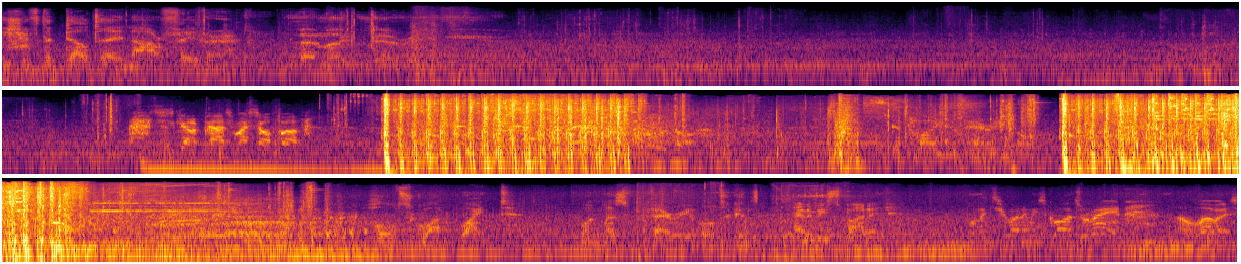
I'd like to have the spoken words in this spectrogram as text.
shift the delta in our favor. I might bury you. Just gotta patch myself up. Deploying variable. Whole squad wiped. One less variable to consider. Enemy spotted. Only two enemy squads remain. I love it.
